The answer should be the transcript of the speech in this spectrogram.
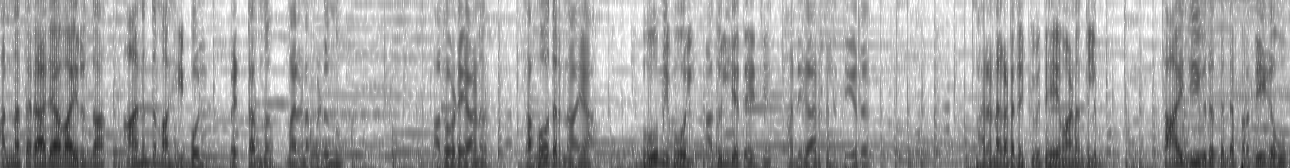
അന്നത്തെ രാജാവായിരുന്ന ആനന്ദ് മഹിബോൽ പെട്ടെന്ന് മരണപ്പെടുന്നു. അതോടെയാണ് സഹോദരനായ ഭൂമി പോൽ അതുല്യ തേജ് അധികാരത്തിലെത്തിയത്. ഭരണഘടനയ്ക്ക് വിധേയമാണെങ്കിലും തായ് ജീവിതത്തിന്റെ പ്രതീകവും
